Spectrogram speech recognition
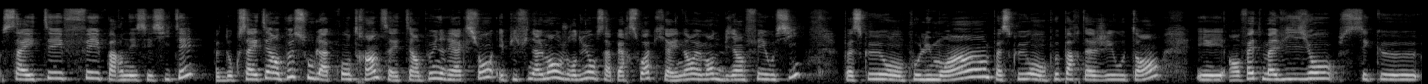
Ça a été fait par nécessité, donc ça a été un peu sous la contrainte, ça a été un peu une réaction. Et puis finalement aujourd'hui on s'aperçoit qu'il y a énormément de bienfaits aussi, parce qu'on pollue moins, parce qu'on peut partager autant. Et en fait ma vision c'est que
